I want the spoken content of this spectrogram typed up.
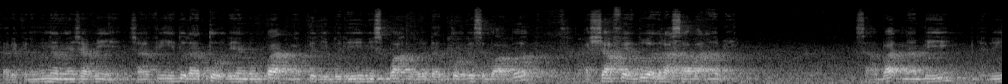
tak ada kena-mena dengan Syafi'i. Syafi'i itu datuk dia yang keempat maka diberi nisbah kepada datuk dia sebab apa? Asy-Syafiq itu adalah sahabat Nabi. Sahabat Nabi jadi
